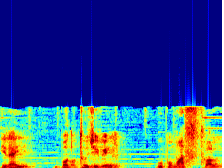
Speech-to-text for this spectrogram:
এরাই বদ্ধজীবের উপমাস্থল।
